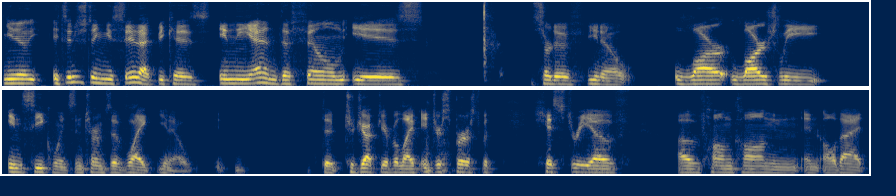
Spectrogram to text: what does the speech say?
you know it's interesting you say that because in the end the film is sort of you know lar- largely in sequence in terms of like you know the trajectory of a life interspersed with history of of Hong Kong and, and all that.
